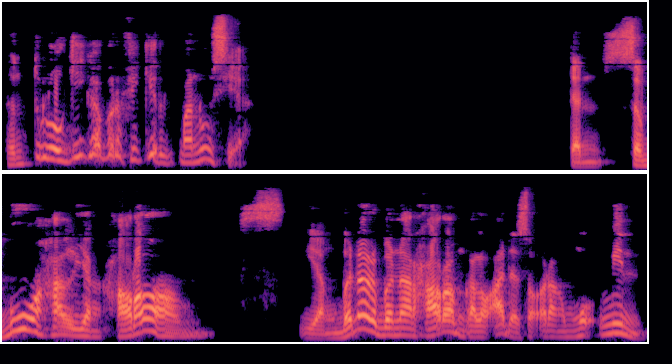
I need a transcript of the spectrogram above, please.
Tentu logika berpikir manusia. Dan sebuah hal yang haram, yang benar-benar haram kalau ada seorang mukmin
